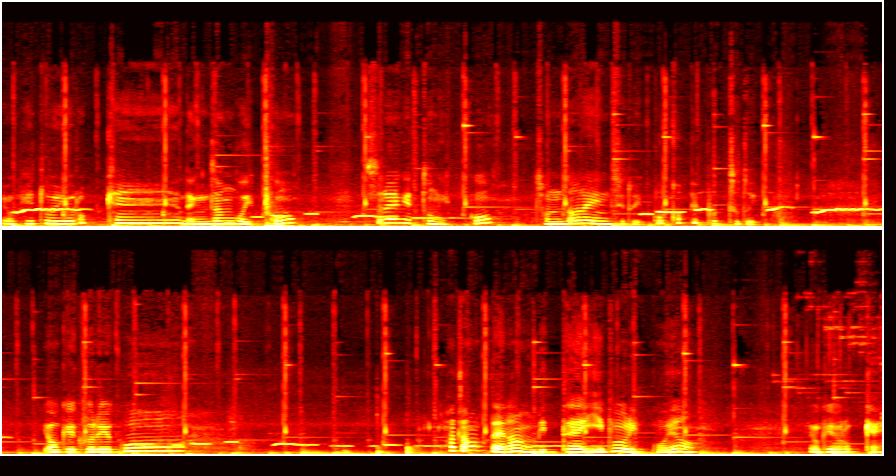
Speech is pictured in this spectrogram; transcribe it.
여기도 이렇게 냉장고 있고 쓰레기통 있고 전자레인지도 있고 커피포트도 있고 여기 그리고 화장대랑 밑에 이불 있고요. 여기 이렇게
